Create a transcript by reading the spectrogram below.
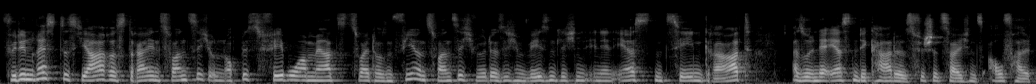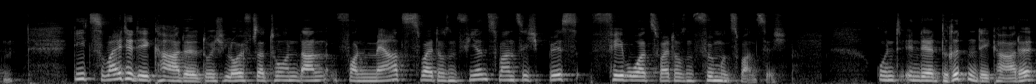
Für den Rest des Jahres 23 und noch bis Februar, März 2024 wird er sich im Wesentlichen in den ersten 10 Grad, also in der ersten Dekade des Fischezeichens, aufhalten. Die zweite Dekade durchläuft Saturn dann von März 2024 bis Februar 2025. Und in der dritten Dekade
